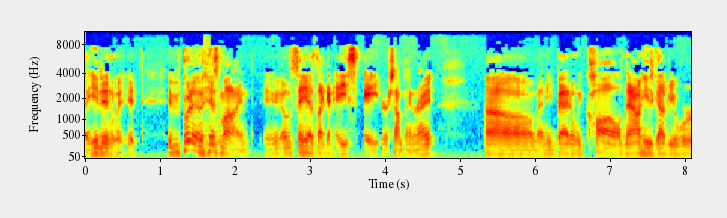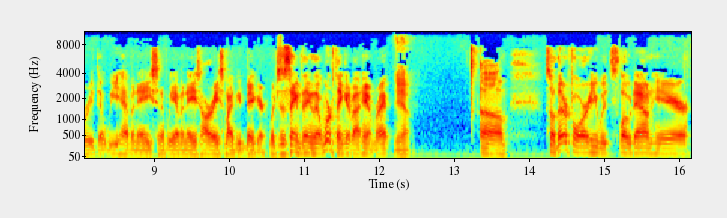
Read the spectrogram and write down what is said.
He didn't. It, if you put it in his mind, let's say he has like an ace eight or something, right? Um, and he bet and we call. Now he's got to be worried that we have an ace, and if we have an ace, our ace might be bigger, which is the same thing that we're thinking about him, right? Yeah. Um, so therefore, he would slow down here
